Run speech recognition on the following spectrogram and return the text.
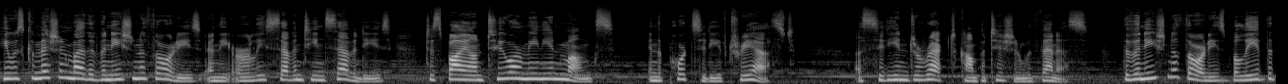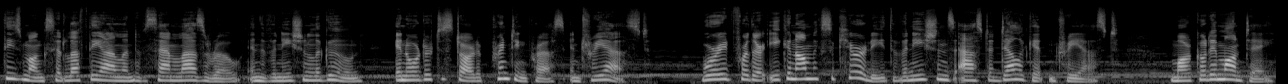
he was commissioned by the Venetian authorities in the early 1770s to spy on two Armenian monks in the port city of Trieste, a city in direct competition with Venice. The Venetian authorities believed that these monks had left the island of San Lazzaro in the Venetian lagoon in order to start a printing press in Trieste. Worried for their economic security, the Venetians asked a delegate in Trieste, Marco de Monte,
